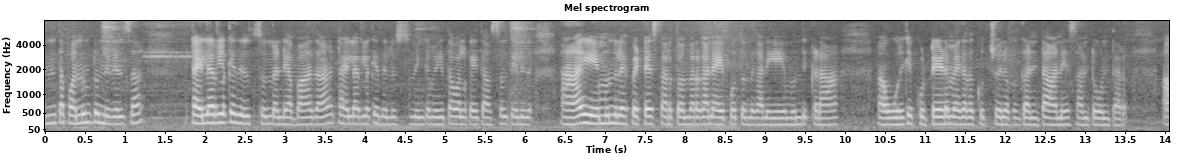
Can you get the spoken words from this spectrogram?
ఎంత పని ఉంటుంది తెలుసా? టైలర్లకే తెలుస్తుందండి ఆ బాధ టైలర్లకే తెలుస్తుంది. ఇంకా మిగతా వాళ్ళకైతే అస్సలు తెలియదు ఏముందిలే పెట్టేస్తారు తొందరగానే అయిపోతుంది కానీ ఏముంది ఇక్కడ? ఊరికి కుట్టేయడమే కదా కూర్చొని ఒక గంట అనేసి అంటూ ఉంటారు. ఆ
